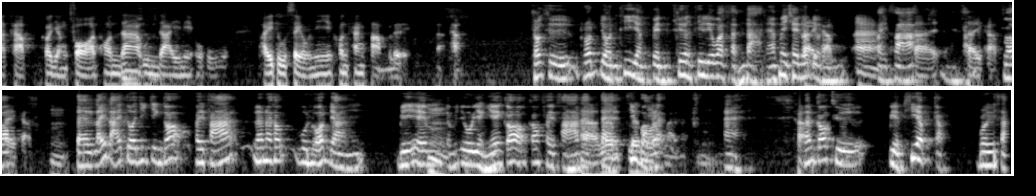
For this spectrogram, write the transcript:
นะครับ ก็อย่าง Ford Honda Hyundai เนี่ยโอ้โห price to sell นี่ค่อนข้างต่ำเลยนะครับ ก็คือรถยนต์ที่ยังเป็นเครื่องที่เรียกว่าสันดาปนะ ไม่ใช่รถยนใช่ครับต์อ่าไฟฟ้าใช่นะครับใช่ครับก็ใช่ครับอืมแต่หลาย ๆ ตัวจริง ๆ ก็ไฟฟ้าแล้วนะครับคุณโอ๊ตอย่าง BM อืม W อย่างเงี้ยก็ก็ไฟฟ้านะอ่าแต่เริ่มที่เริ่มบอกมีอแล้อวกมานะอืมอ่าครับนั่นก็คือเปรียบเทียบกับบริษัท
